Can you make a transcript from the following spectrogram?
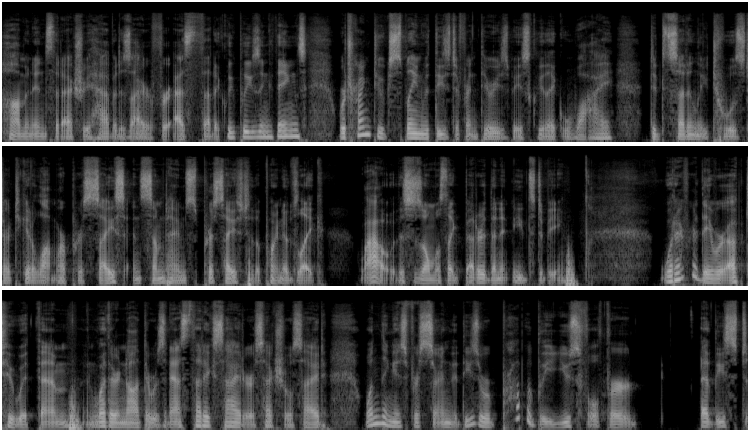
hominins that actually have a desire for aesthetically pleasing things. We're trying to explain with these different theories basically like why did suddenly tools start to get a lot more precise and sometimes precise to the point of like wow this is almost like better than it needs to be. Whatever they were up to with them, and whether or not there was an aesthetic side or a sexual side, one thing is for certain that these were probably useful for at least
